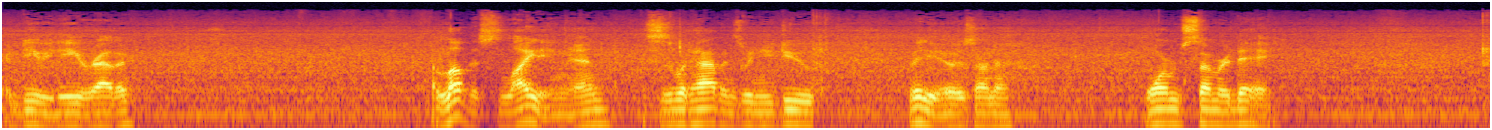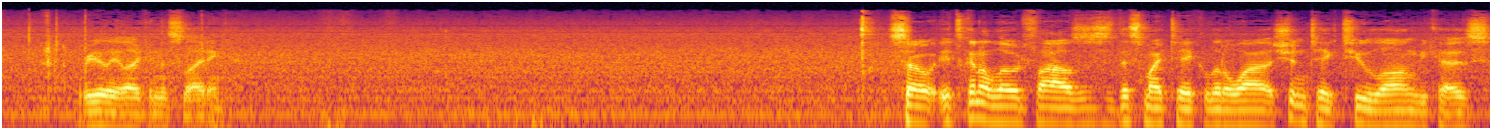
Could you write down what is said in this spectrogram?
or DVD rather. I love this lighting, man. This is what happens when you do videos on a warm summer day. Really liking this lighting. So it's gonna load files. This, this might take a little while. It shouldn't take too long because,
